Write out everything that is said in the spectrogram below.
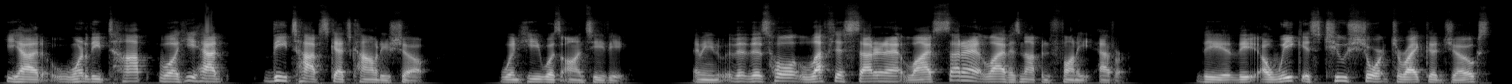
He had one of the top, well, he had the top sketch comedy show when he was on TV. I mean, th- this whole leftist Saturday Night Live, Saturday Night Live has not been funny ever. The the a week is too short to write good jokes,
